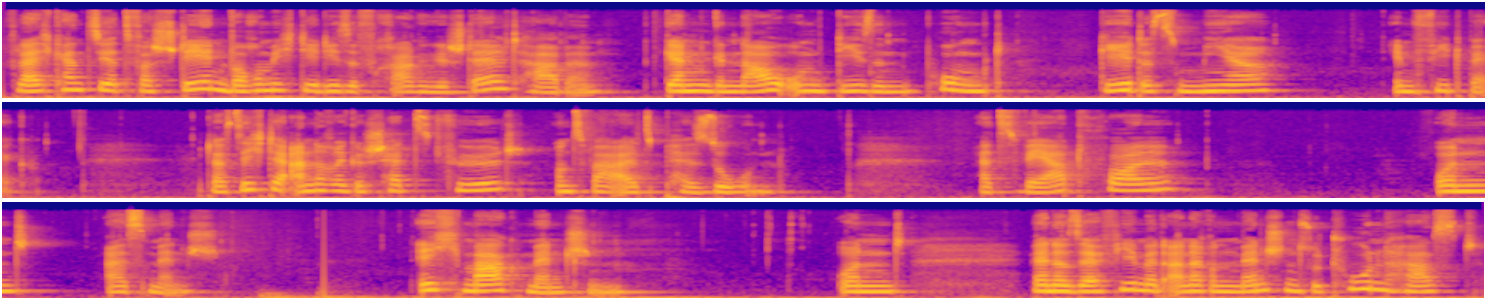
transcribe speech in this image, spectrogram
Vielleicht kannst du jetzt verstehen, warum ich dir diese Frage gestellt habe. Denn genau um diesen Punkt geht es mir im Feedback dass sich der andere geschätzt fühlt, und zwar als Person, als wertvoll und als Mensch. Ich mag Menschen. Und wenn du sehr viel mit anderen Menschen zu tun hast,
